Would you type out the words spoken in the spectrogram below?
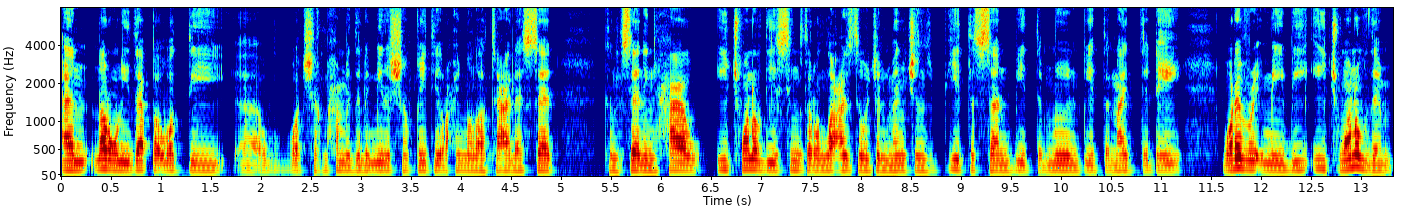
And not only that, but what the uh, what Shaykh Muhammad al-Amin al-Shanqiti rahimahullah ta'ala said concerning how each one of these things that Allah Azza wa mentions, be it the sun, be it the moon, be it the night, the day, whatever it may be, each one of them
